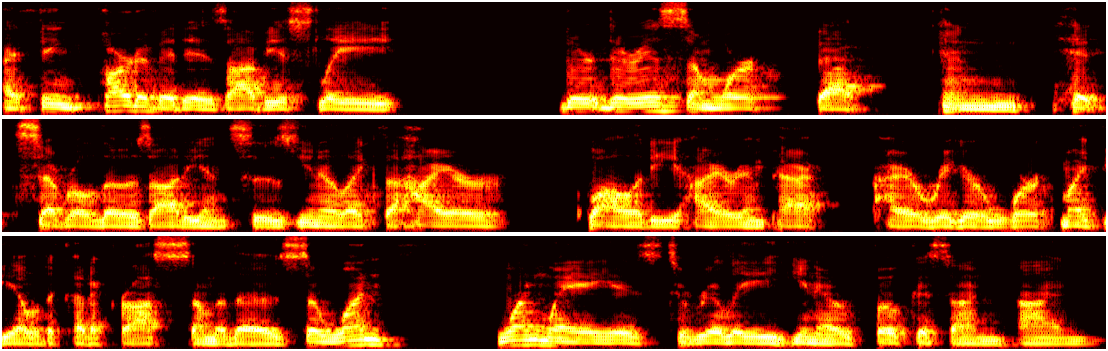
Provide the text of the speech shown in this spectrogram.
I think part of it is obviously there there is some work that can hit several of those audiences. You know, like the higher quality, higher impact higher rigor work might be able to cut across some of those. So one one way is to really you know focus on on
